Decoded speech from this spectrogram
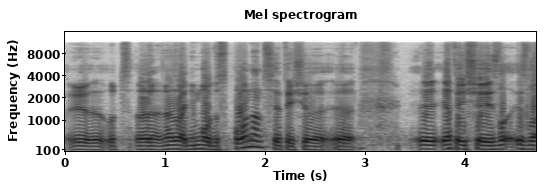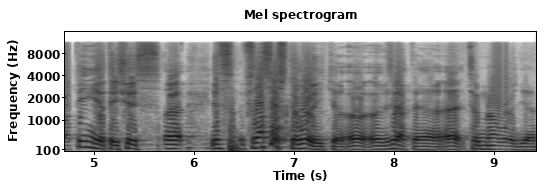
вот, название modus ponens, это еще, это еще из, из латыни, это еще из, из философской логики взятая терминология.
